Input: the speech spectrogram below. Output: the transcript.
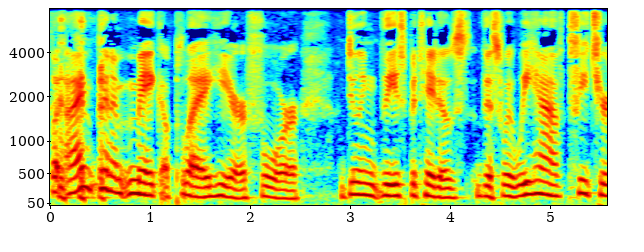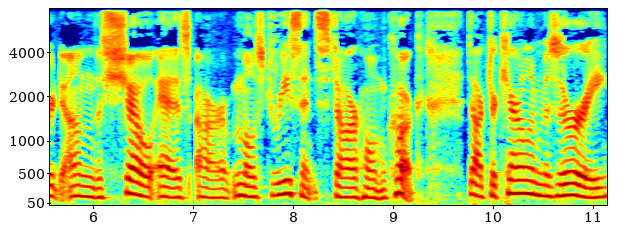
but I'm going to make a play here for doing these potatoes this way. We have featured on the show as our most recent star home cook, Dr. Carolyn Mazure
